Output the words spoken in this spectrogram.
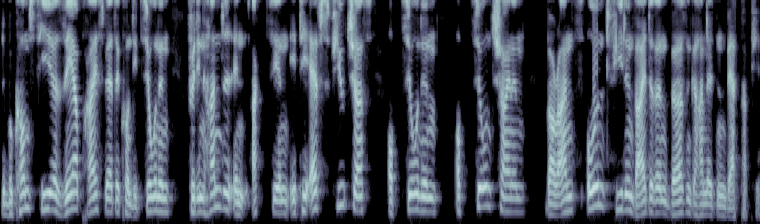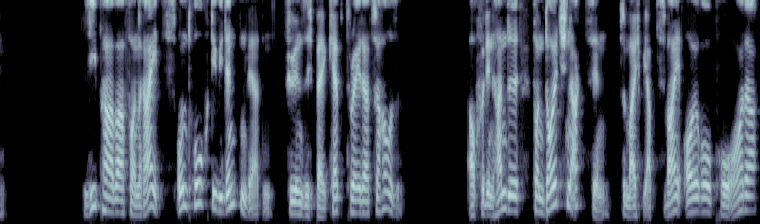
Du bekommst hier sehr preiswerte Konditionen für den Handel in Aktien, ETFs, Futures Optionen, Optionsscheinen, Warrants und vielen weiteren börsengehandelten Wertpapieren. Liebhaber von Reiz- und Hochdividendenwerten fühlen sich bei CapTrader zu Hause. Auch für den Handel von deutschen Aktien, zum Beispiel ab 2 Euro pro Order,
